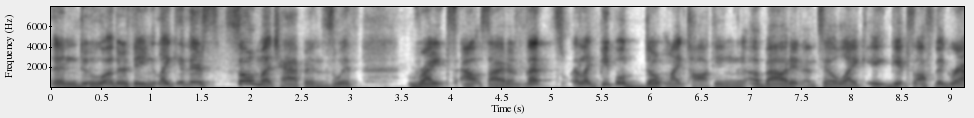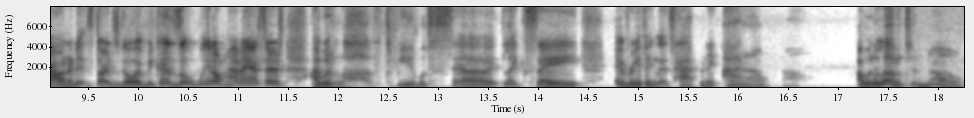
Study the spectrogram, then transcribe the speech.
and do other things. Like there's so much happens with rights outside of that's like people don't like talking about it until like it gets off the ground and it starts going because we don't have answers. I would love to be able to say like say everything that's happening. I don't know. I would love to know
